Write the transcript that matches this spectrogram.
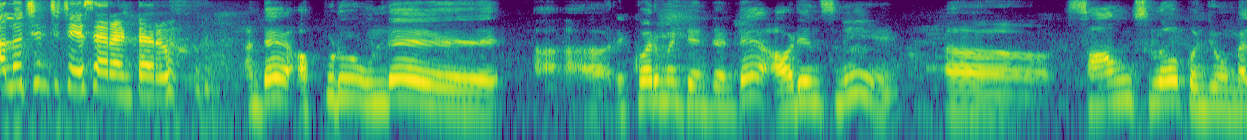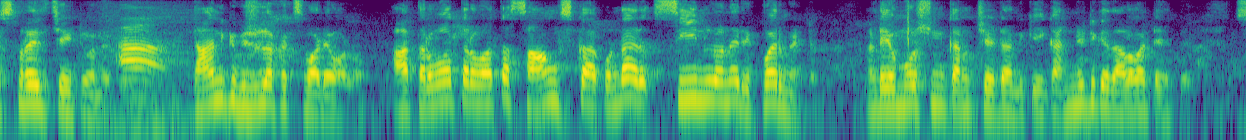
ఆలోచించి చేశారంటారు? అంటే అప్పుడు ఉండే రిక్వైర్మెంట్ ఏంటంటే ఆడియన్స్ని సాంగ్స్లో కొంచెం మెస్మరైజ్ చేయటం అనేది. దానికి విజువల్ ఎఫెక్ట్స్ వాడేవాళ్ళం. ఆ తర్వాత తర్వాత సాంగ్స్ కాకుండా సీన్లోనే రిక్వైర్మెంట్ అంటే ఎమోషన్ కనెక్ట్ చేయడానికి ఇంకా అన్నిటికీ అది అలవాటు అయిపోయింది. సో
